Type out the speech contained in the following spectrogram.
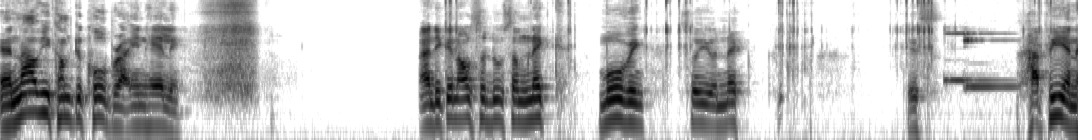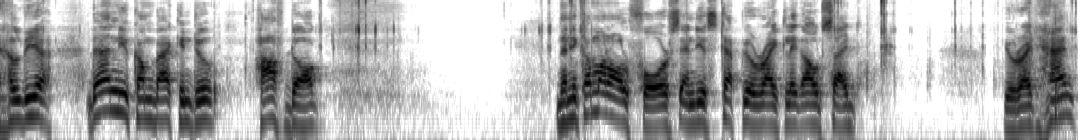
And now we come to cobra inhaling. And you can also do some neck moving so your neck is happy and healthier. Then you come back into half dog. Then you come on all fours and you step your right leg outside your right hand.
